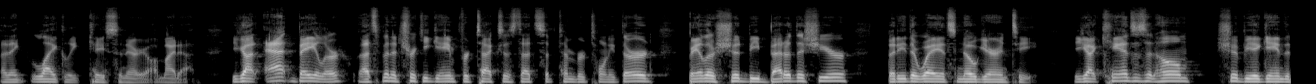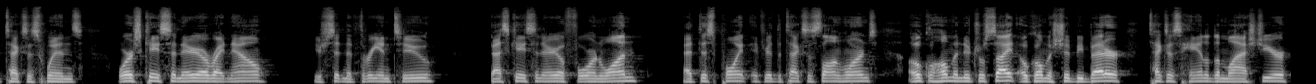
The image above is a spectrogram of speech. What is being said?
I think likely case scenario, I might add. You got at Baylor. That's been a tricky game for Texas. That's September 23rd. Baylor should be better this year, but either way, it's no guarantee. You got Kansas at home. Should be a game that Texas wins. Worst case scenario right now, you're sitting at three and two. Best case scenario, four and one at this point. If you're the Texas Longhorns, Oklahoma neutral site. Oklahoma should be better. Texas handled them last year.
